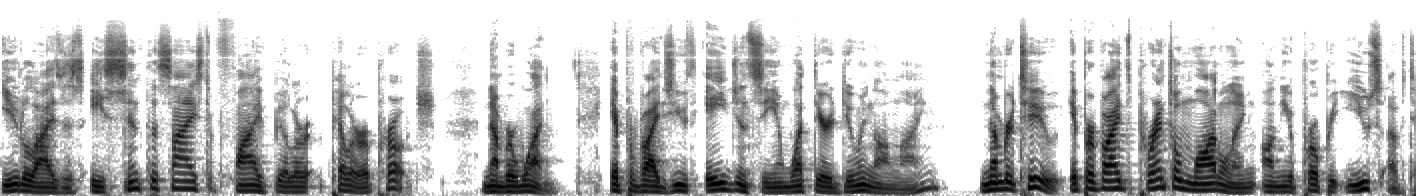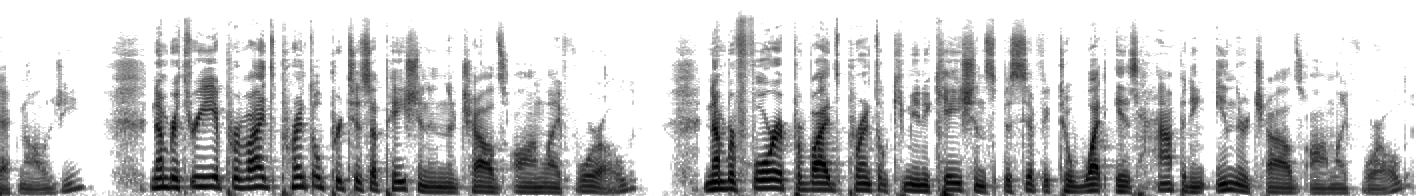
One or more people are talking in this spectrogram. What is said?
utilizes a synthesized five pillar approach. Number one, it provides youth agency in what they're doing online. Number two, it provides parental modeling on the appropriate use of technology. Number three, it provides parental participation in their child's on life world. Number four, it provides parental communication specific to what is happening in their child's on life world.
